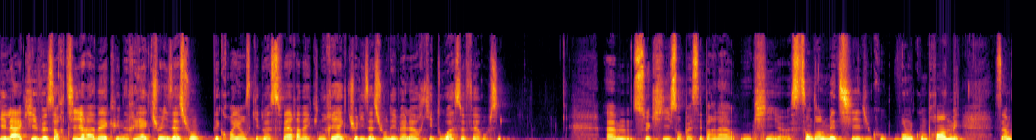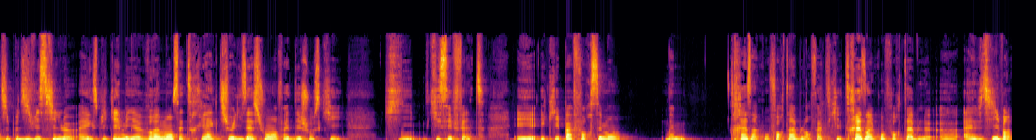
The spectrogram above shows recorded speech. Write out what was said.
est là, qui veut sortir avec une réactualisation des croyances qui doit se faire, avec une réactualisation des valeurs qui doit se faire aussi. Euh, ceux qui sont passés par là ou qui euh, sont dans le métier, du coup, vont le comprendre, mais c'est un petit peu difficile à expliquer, mais il y a vraiment cette réactualisation, en fait, des choses qui, qui, qui s'est faite et, qui n'est pas forcément même très inconfortable en fait, qui est très inconfortable euh, à vivre.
